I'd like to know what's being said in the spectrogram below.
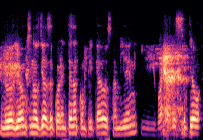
llevamos unos días de cuarentena complicados también y bueno, en ese sentido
